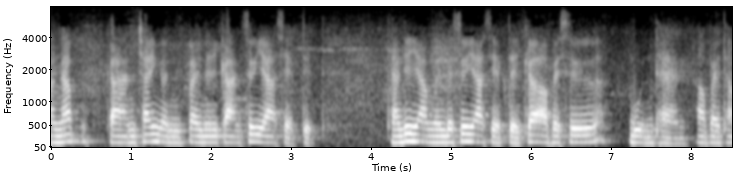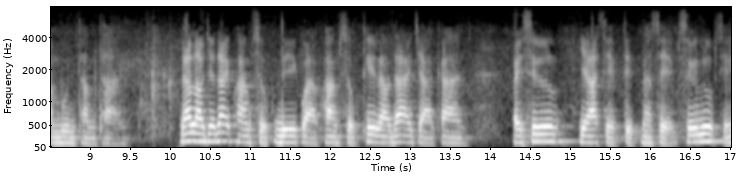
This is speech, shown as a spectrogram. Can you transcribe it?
ระงับการใช้เงินไปในการซื้อยาเสพติด แทนที่ยาเงินไปซื้อยาเสพติดก็เอาไปซื้อบุญแทน เอาไปทำบุญทำทาน แล้วเราจะได้ความสุขดีกว่าความสุขที่เราได้จากการไปซื้อยาเสพติดมาเสพ ซื้อรูปเสียง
